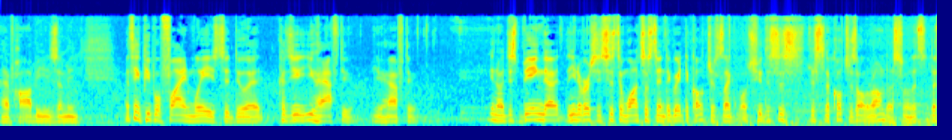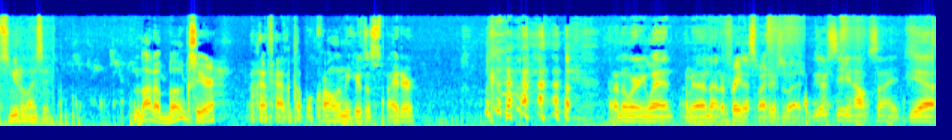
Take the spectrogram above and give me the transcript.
have hobbies. I mean, I think people find ways to do it because you, you have to. You have to. You know, just being that the university system wants us to integrate the culture, it's like, well, shoot, this is this the culture's all around us, so let's let's utilize it. A lot of bugs here. I've had a couple crawling me. Here's a spider. I don't know where he went. I mean, I'm not afraid of spiders, but we are sitting outside. Yeah.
